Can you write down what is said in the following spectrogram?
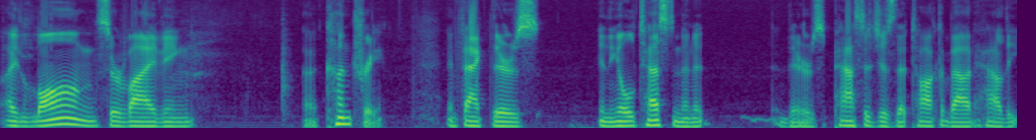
a long surviving uh, country. In fact, there's in the Old Testament, it, there's passages that talk about how the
